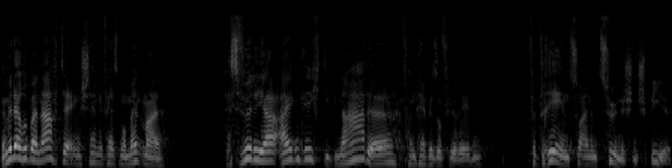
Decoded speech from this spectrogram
Wenn wir darüber nachdenken, stellen wir fest, Moment mal, das würde ja eigentlich die Gnade, von der wir so viel reden, verdrehen zu einem zynischen Spiel.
